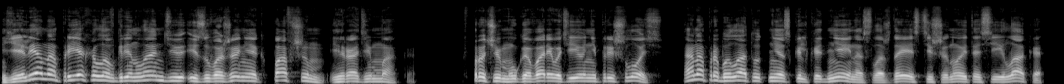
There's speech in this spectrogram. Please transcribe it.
Елена приехала в Гренландию из уважения к павшим и ради Мака. Впрочем, уговаривать ее не пришлось. Она пробыла тут несколько дней, наслаждаясь тишиной Тасиилака,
